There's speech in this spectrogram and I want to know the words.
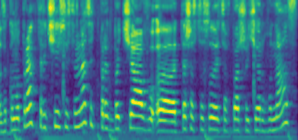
Законопроект 3617 передбачав е, те, що стосується в першу чергу нас,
